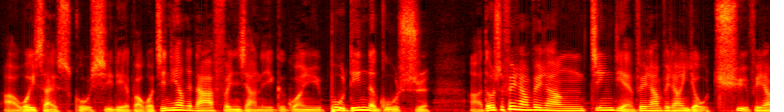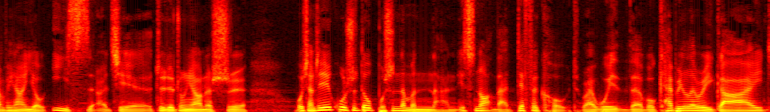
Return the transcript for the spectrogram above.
啊 w e s i d e School 系列，包括今天要跟大家分享的一个关于布丁的故事。啊，都是非常非常经典、非常非常有趣、非常非常有意思，而且最最重要的是，我想这些故事都不是那么难。It's not that difficult, right? With the vocabulary guide,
